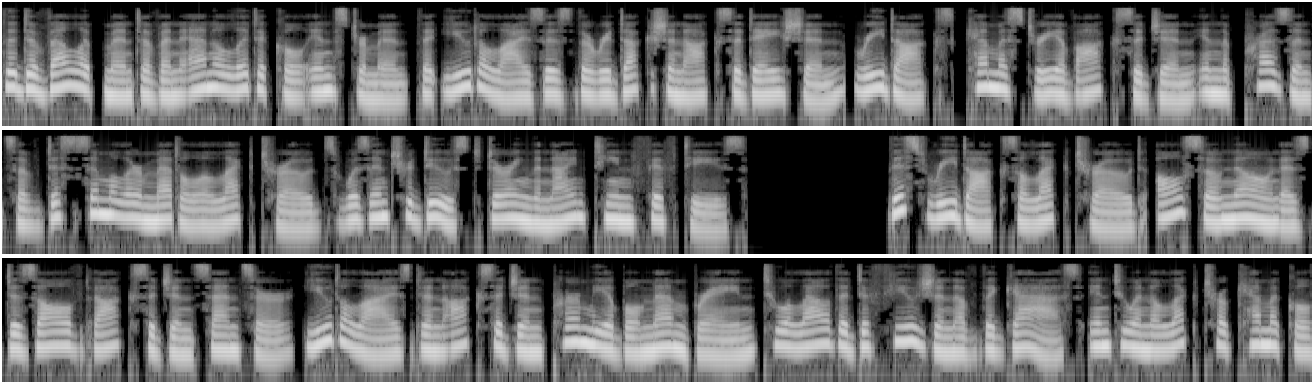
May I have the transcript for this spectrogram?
The development of an analytical instrument that utilizes the reduction oxidation redox chemistry of oxygen in the presence of dissimilar metal electrodes was introduced during the 1950s. This redox electrode also known as dissolved oxygen sensor utilized an oxygen-permeable membrane to allow the diffusion of the gas into an electrochemical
